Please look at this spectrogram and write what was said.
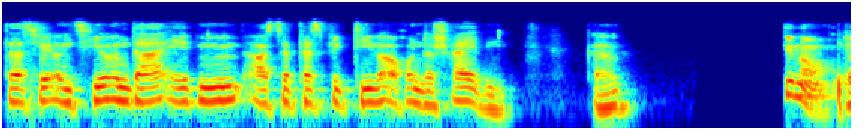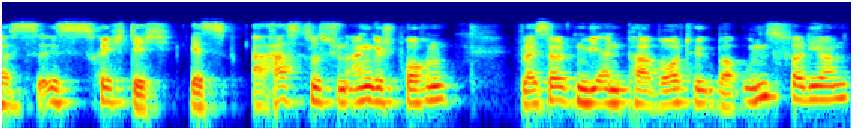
dass wir uns hier und da eben aus der Perspektive auch unterscheiden. Genau, das ist richtig. Jetzt hast du es schon angesprochen. Vielleicht sollten wir ein paar Worte über uns verlieren,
